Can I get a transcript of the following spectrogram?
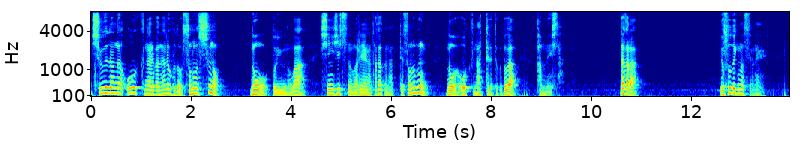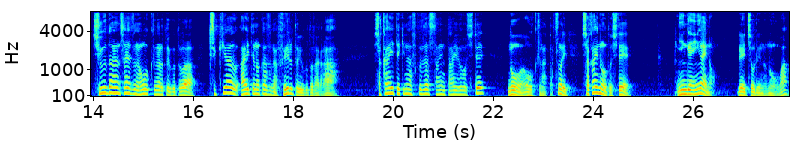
集団が大きくなればなるほどその種の脳というのは心皮質の割合が高くなってその分脳が大きくなっているということが判明した。だから予想できますよね。集団サイズが大きくなるということは付き合う相手の数が増えるということだから社会的な複雑さに対応して脳は大きくなった。つまり社会脳として人間以外の霊長類の脳は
